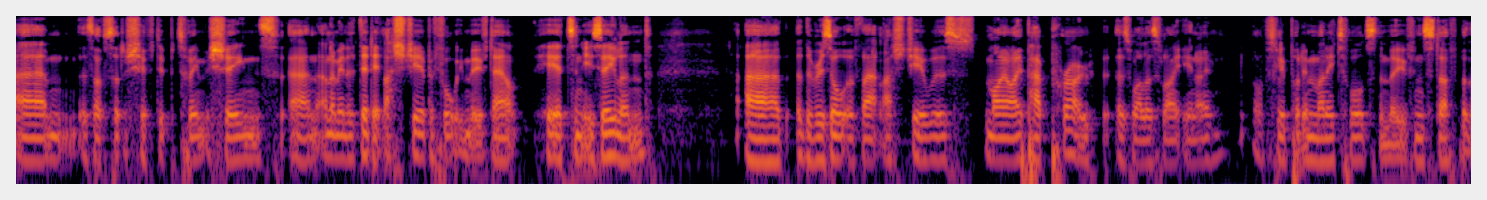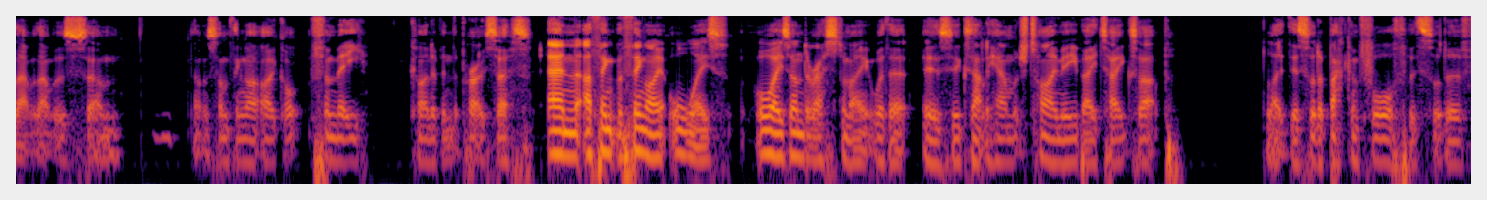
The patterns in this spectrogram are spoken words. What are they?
Um, as I've sort of shifted between machines, and, and I mean, I did it last year before we moved out here to New Zealand. Uh, the result of that last year was my iPad Pro, as well as like you know obviously putting money towards the move and stuff, but that that was um, that was something I, I got for me, kind of in the process. And I think the thing I always always underestimate with it is exactly how much time eBay takes up. Like this sort of back and forth with sort of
